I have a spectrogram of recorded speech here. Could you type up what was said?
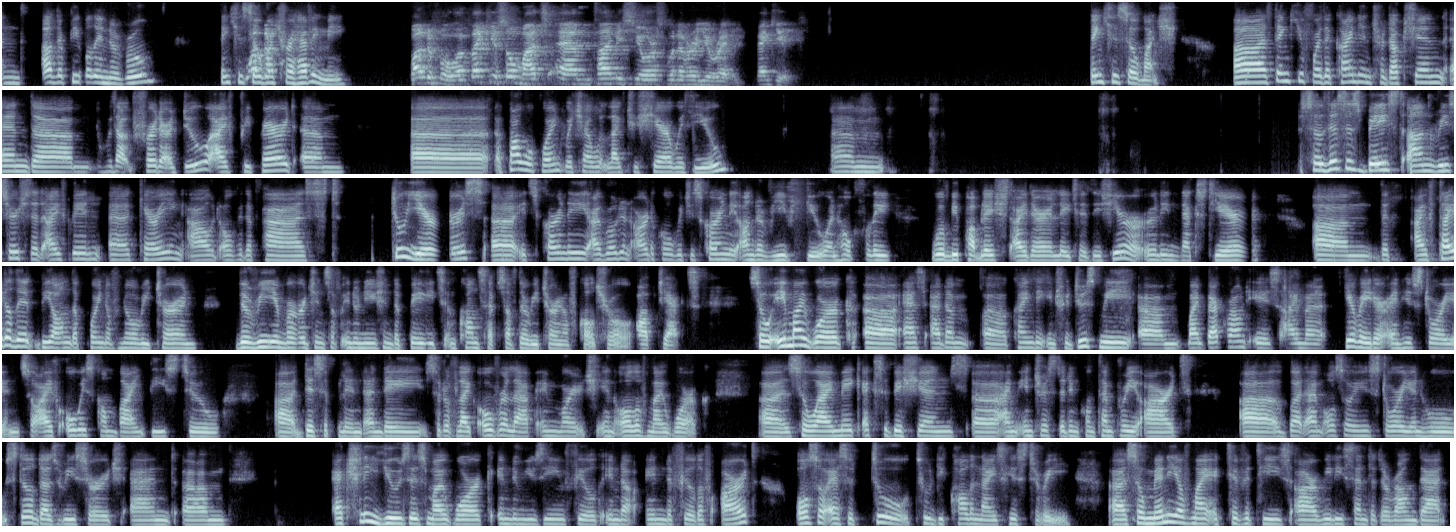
and other people in the room. Thank you so Wonderful. much for having me. Wonderful. Well, thank you so much. And time is yours whenever you're ready. Thank you. Thank you so much. Uh, thank you for the kind introduction. And um, without further ado, I've prepared um, uh, a PowerPoint, which I would like to share with you. Um, so this is based on research that I've been uh, carrying out over the past two years. Uh, it's currently, I wrote an article which is currently under review and hopefully will be published either later this year or early next year. Um, that I've titled it Beyond the Point of No Return, the re-emergence of Indonesian debates and concepts of the return of cultural objects. So in my work, uh, as Adam uh, kindly introduced me, um, my background is I'm a curator and historian. So I've always combined these two uh, disciplines and they sort of like overlap and merge in all of my work. Uh, so I make exhibitions, uh, I'm interested in contemporary art, uh, but I'm also a historian who still does research and um, actually uses my work in the museum field, in the, in the field of art, also as a tool to decolonize history. Uh, so many of my activities are really centered around that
